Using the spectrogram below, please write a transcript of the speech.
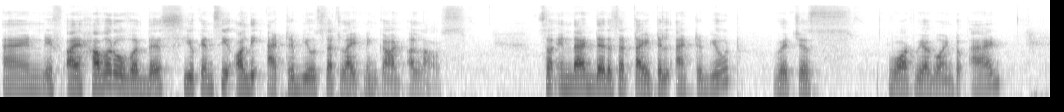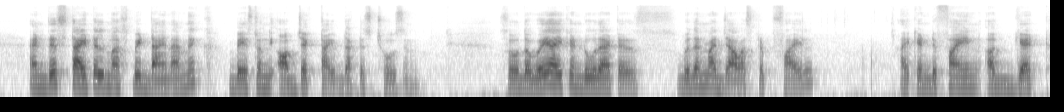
And if I hover over this, you can see all the attributes that lightning card allows. So in that there is a title attribute, which is what we are going to add. And this title must be dynamic based on the object type that is chosen. So the way I can do that is within my JavaScript file, I can define a get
